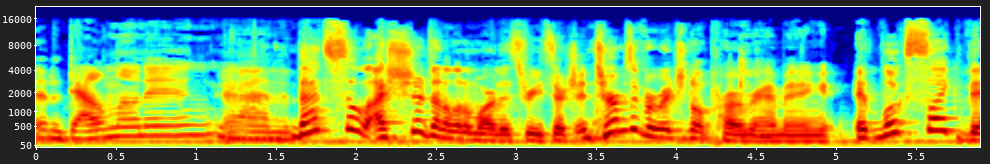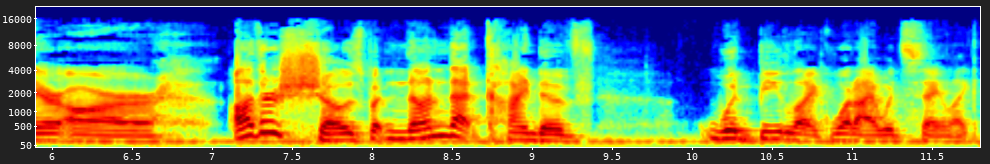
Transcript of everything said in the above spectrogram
and downloading Yeah. and That's still. I should have done a little more of this research in terms of original programming. it looks like there are other shows, but none that kind of would be like what I would say like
